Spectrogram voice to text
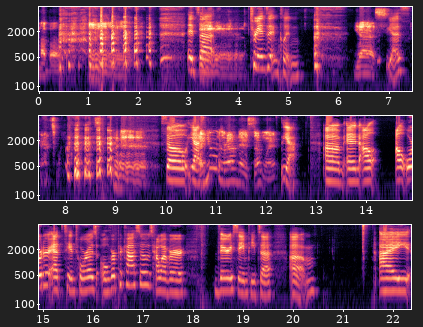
My bad. It's uh Transit and Clinton. yes. Yes. That's what. so I yes, knew it was around there somewhere. yeah. Um, and I'll I'll order at Santora's over Picasso's. However, very same pizza. Um, I.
